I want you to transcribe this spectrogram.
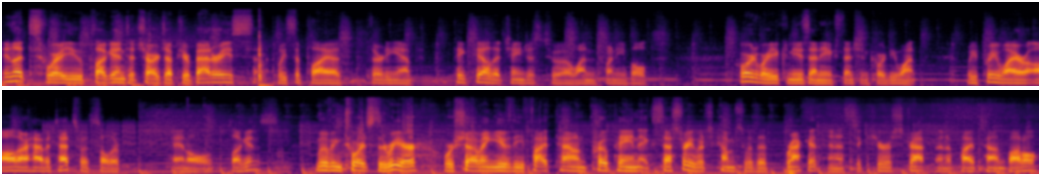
inlet where you plug in to charge up your batteries. We supply a 30 amp pigtail that changes to a 120 volt cord where you can use any extension cord you want. We pre-wire all our habitats with solar panel plugins. Moving towards the rear, we're showing you the five pound propane accessory, which comes with a bracket and a secure strap and a five pound bottle,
